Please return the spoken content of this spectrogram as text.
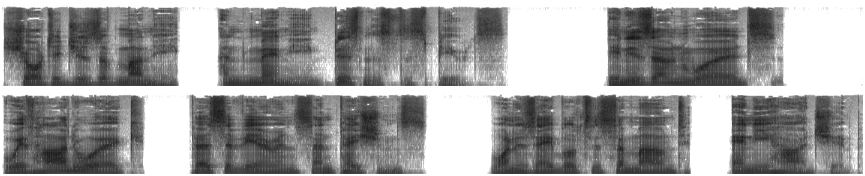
shortages of money, and many business disputes. In his own words, with hard work, perseverance, and patience, one is able to surmount any hardship.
